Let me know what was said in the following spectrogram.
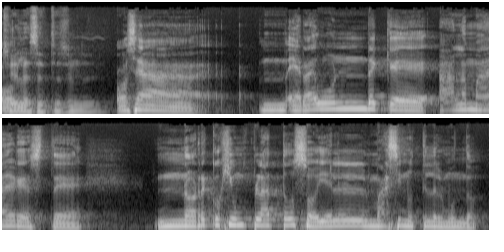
Sí, la aceptación de... O sea, mm, era un de que, a la madre, este, no recogí un plato, soy el más inútil del mundo.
